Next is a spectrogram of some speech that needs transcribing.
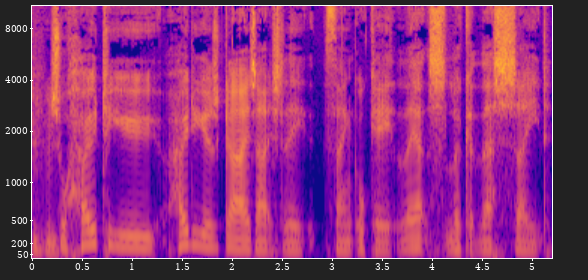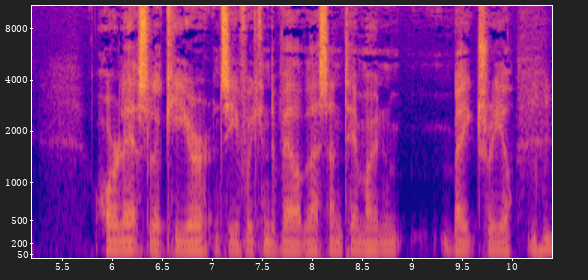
Mm-hmm. So how do you how do you guys actually think? Okay, let's look at this site, or let's look here and see if we can develop this into a mountain bike trail. Mm-hmm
